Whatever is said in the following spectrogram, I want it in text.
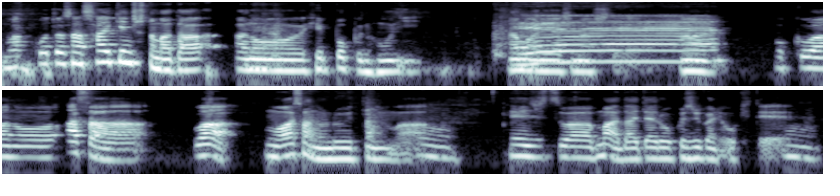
誠さん、最近ちょっとまた、あの、ヒップホップの方に、ハマり出しまして。はい、僕は、あの、朝は、もう朝のルーティンは、うん。平日は、まあ、大体6時間に起きて、うん。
